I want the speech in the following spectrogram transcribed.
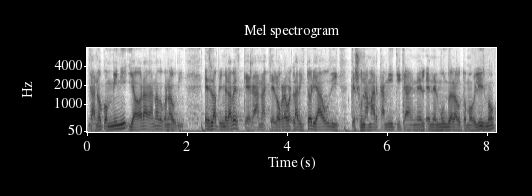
ganó con Mini y ahora ha ganado con Audi. Es la primera vez que gana, que logra la victoria Audi, que es una marca mítica en el, en el mundo del automovilismo,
